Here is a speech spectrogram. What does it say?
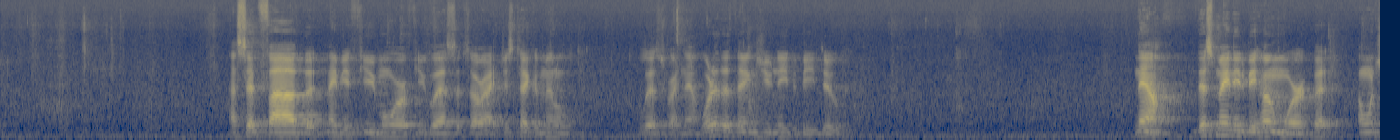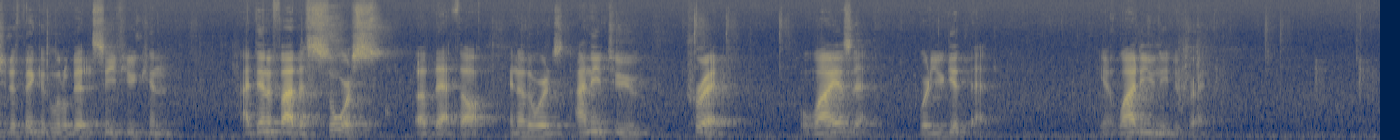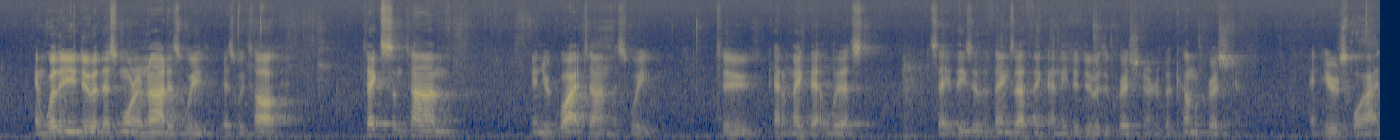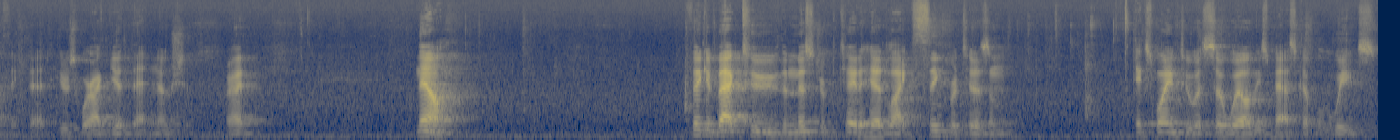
I said five, but maybe a few more, a few less. That's all right. Just take a mental list right now. What are the things you need to be doing? Now, this may need to be homework, but I want you to think a little bit and see if you can identify the source of that thought. In other words, I need to pray. Well, why is that? Where do you get that? You know, why do you need to pray? And whether you do it this morning or not as we as we talk, take some time in your quiet time this week to kind of make that list. Say, these are the things I think I need to do as a Christian or to become a Christian. And here's why I think that. Here's where I get that notion, right? Now, thinking back to the Mr. Potato Head like syncretism explained to us so well these past couple of weeks.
